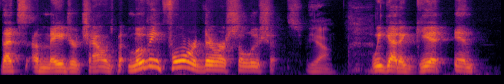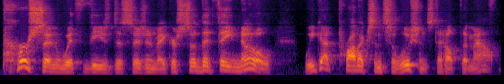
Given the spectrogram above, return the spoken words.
That's a major challenge. But moving forward, there are solutions. Yeah. We got to get in person with these decision makers so that they know we got products and solutions to help them out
